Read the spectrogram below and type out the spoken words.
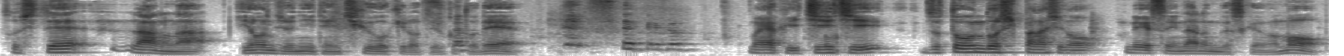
そしてランが42.195キロということで、まあ、約1日ずっと運動しっぱなしのレースになるんですけれども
